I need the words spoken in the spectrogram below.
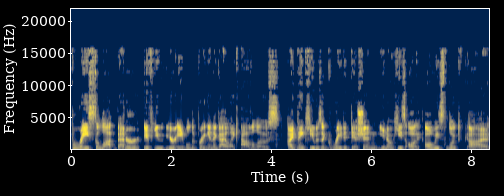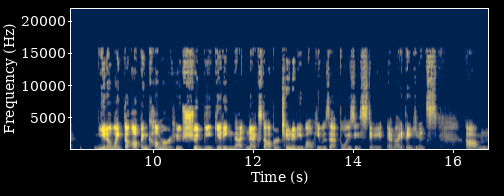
braced a lot better if you you're able to bring in a guy like Avalos. I think he was a great addition. You know he's al- always looked uh, you know, like the up and comer who should be getting that next opportunity while he was at Boise State. And I think it's um,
